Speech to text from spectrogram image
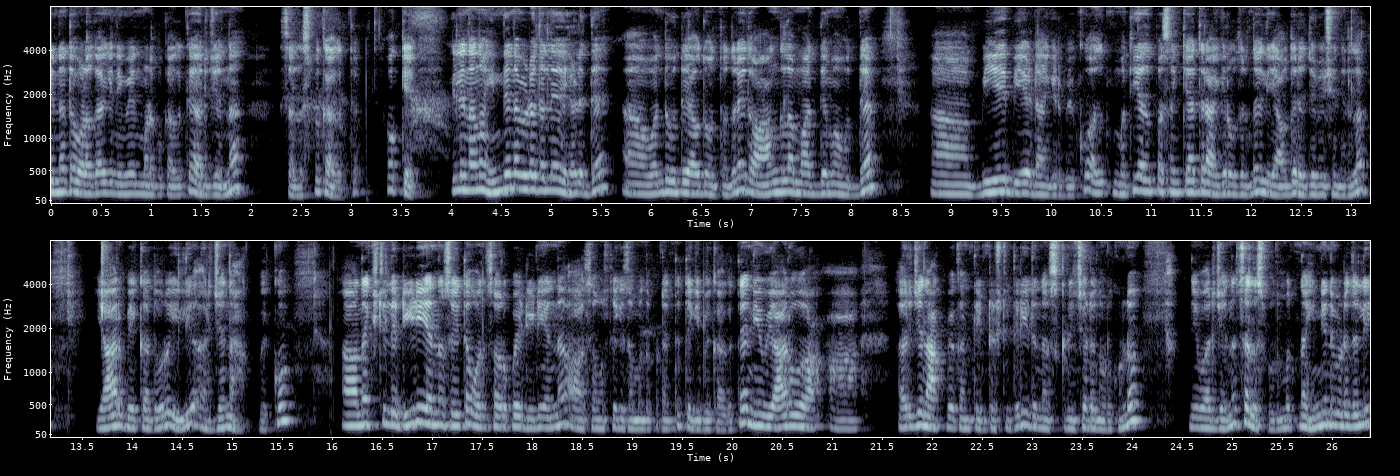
ದಿನದ ಒಳಗಾಗಿ ನೀವೇನು ಮಾಡಬೇಕಾಗುತ್ತೆ? ಅರ್ಜಿಯನ್ನು ಸಲ್ಲಿಸಬೇಕಾಗುತ್ತೆ. ಓಕೆ ಇಲ್ಲಿ ನಾನು ಹಿಂದಿನ ವಿಡಿಯೋದಲ್ಲಿ ಹೇಳಿದ್ದೆ. ಒಂದು ಹುದ್ದೆ ಯಾವುದು ಅಂತಂದರೆ ಇದು ಆಂಗ್ಲ ಮಾಧ್ಯಮ ಹುದ್ದೆ. ಬಿ ಎ ಬಿ ಎಡ್ ಆಗಿರಬೇಕು. ಅಲ್ಪ ಮತಿ ಅಲ್ಪಸಂಖ್ಯಾತರಾಗಿರೋದ್ರಿಂದ ಇಲ್ಲಿ ಯಾವುದೇ ರಿಸರ್ವೇಷನ್ ಇರಲ್ಲ. ಯಾರು ಬೇಕಾದವರು ಇಲ್ಲಿ ಅರ್ಜಿಯನ್ನು ಹಾಕಬೇಕು. ನೆಕ್ಸ್ಟ್ ಇಲ್ಲಿ ಡಿ ಡಿಯನ್ನು ಸಹಿತ ಒಂದು ಸಾವಿರ ರೂಪಾಯಿ ಡಿ ಡಿಯನ್ನು ಆ ಸಂಸ್ಥೆಗೆ ಸಂಬಂಧಪಟ್ಟಂತೆ ತೆಗಿಬೇಕಾಗುತ್ತೆ. ನೀವು ಯಾರು ಅರ್ಜಿಯನ್ನು ಹಾಕಬೇಕಂತ ಇಂಟ್ರೆಸ್ಟ್ ಇದ್ದೀರಿ, ಇದನ್ನು ಸ್ಕ್ರೀನ್ಶಾಟ್ ನೋಡಿಕೊಂಡು ನೀವು ಅರ್ಜಿಯನ್ನು ಸಲ್ಲಿಸ್ಬೋದು. ಮತ್ತು ನಾನು ಹಿಂದಿನ ವಿಡಿಯೋದಲ್ಲಿ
